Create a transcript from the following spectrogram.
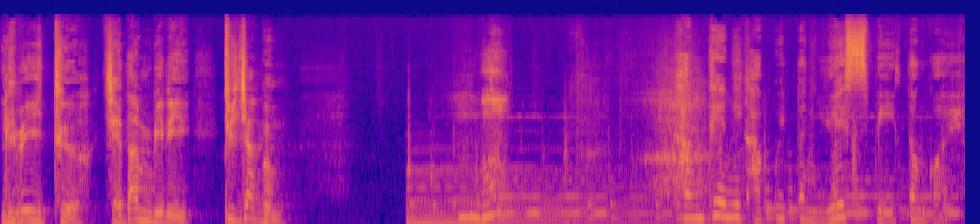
리베이트, 재단 비리, 비자금. 강태인이 갖고 있던 USB에 있던 거예요.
